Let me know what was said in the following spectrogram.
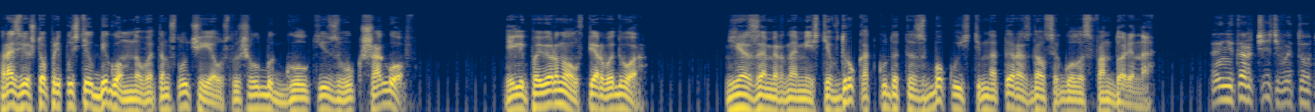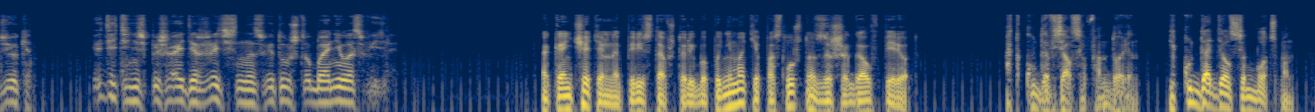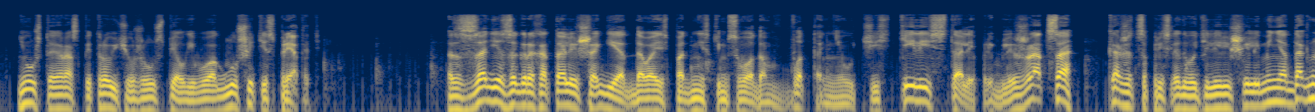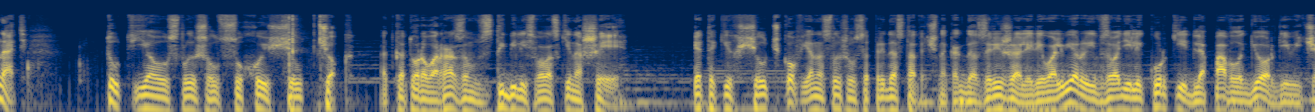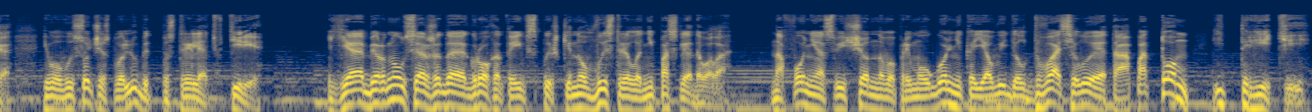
Разве что припустил бегом, но в этом случае я услышал бы гулкий звук шагов. Или повернул в первый двор. Я замер на месте. Вдруг откуда-то сбоку из темноты раздался голос Фандорина. Да не торчите вы тут, Юкин. Идите не спеша и держитесь на свету, чтобы они вас видели. Окончательно перестав что-либо понимать, я послушно зашагал вперед. Откуда взялся Фандорин? И куда делся боцман? Неужто Ираст Петрович уже успел его оглушить и спрятать? Сзади загрохотали шаги, отдаваясь под низким сводом. Вот они участились, стали приближаться. Кажется, преследователи решили меня догнать. Тут я услышал сухой щелчок, от которого разом вздыбились волоски на шее. Этаких щелчков я наслышался предостаточно, когда заряжали револьверы и взводили курки для Павла Георгиевича. Его высочество любит пострелять в тире. Я обернулся, ожидая грохота и вспышки, но выстрела не последовало. На фоне освещенного прямоугольника я увидел два силуэта, а потом и третий.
